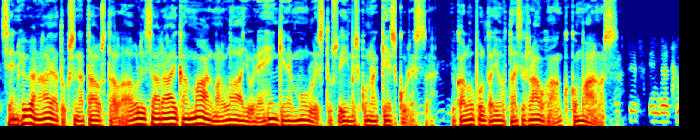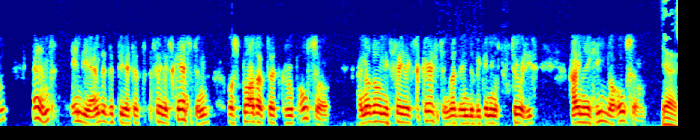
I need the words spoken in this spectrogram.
Sen hyvänä ajatuksena taustalla oli saada aikaan maailmanlaajuinen henkinen mullistus ihmiskunnan keskuudessa, joka lopulta johtaisi rauhaan koko maailmassa. active in that group. And in the end, it appeared that Felix Kersten was part of that group also. And not only Felix Kersten, but in the beginning of the 30s, Heinrich Himmler also. Yes.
